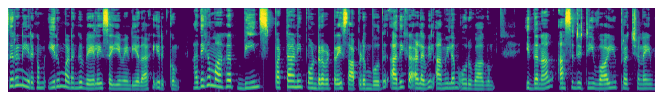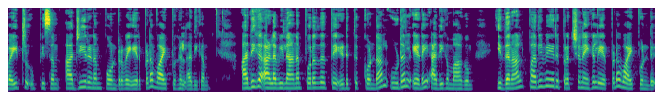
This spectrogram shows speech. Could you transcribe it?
சிறுநீரகம் இருமடங்கு வேலை செய்ய வேண்டியதாக இருக்கும். அதிகமாக பீன்ஸ் பட்டாணி போன்றவற்றை சாப்பிடும்போது அதிக அளவில் அமிலம் உருவாகும். இதனால் அசிடிட்டி வாயு பிரச்சனை வயிற்று உப்பிசம் அஜீரணம் போன்றவை ஏற்பட வாய்ப்புகள் அதிகம். அதிக அளவிலான புரதத்தை எடுத்துக்கொண்டால் உடல் எடை அதிகமாகும். இதனால் பல்வேறு பிரச்சனைகள் ஏற்பட வாய்ப்புண்டு.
